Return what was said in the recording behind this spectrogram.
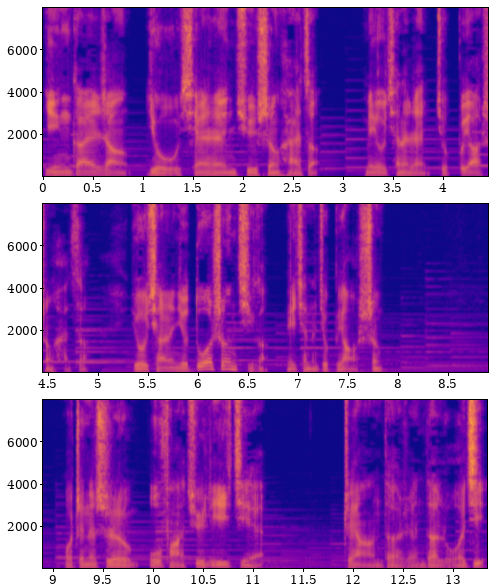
应该让有钱人去生孩子，没有钱的人就不要生孩子了。有钱人就多生几个，没钱的就不要生。我真的是无法去理解这样的人的逻辑。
